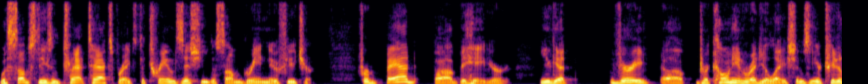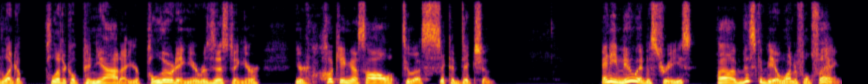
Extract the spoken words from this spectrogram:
with subsidies and tra- tax breaks to transition to some green new future. For bad uh, behavior, you get very uh, draconian regulations and you're treated like a political pinata. You're polluting, you're resisting, you're, you're hooking us all to a sick addiction. Any new industries, uh, this can be a wonderful thing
